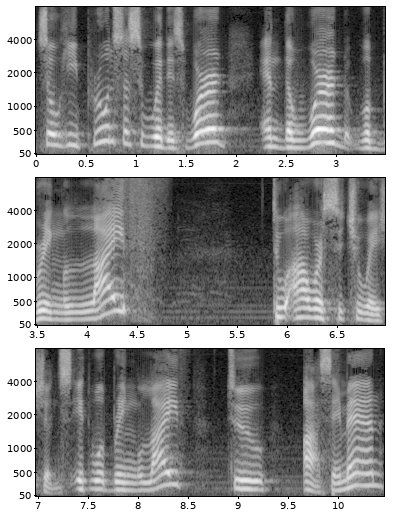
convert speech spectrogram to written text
So he prunes us with his word, and the word will bring life to our situations. It will bring life to us. Amen?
